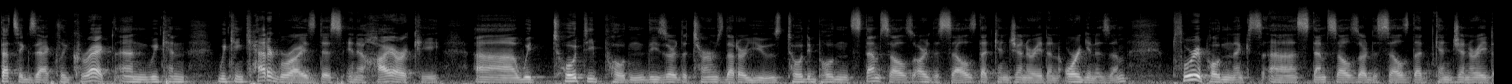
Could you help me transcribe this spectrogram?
That's exactly correct, and we can we can categorize this in a hierarchy uh, with totipotent. These are the terms that are used. Totipotent stem cells are the cells that can generate an organism. Pluripotent uh, stem cells are the cells that can generate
